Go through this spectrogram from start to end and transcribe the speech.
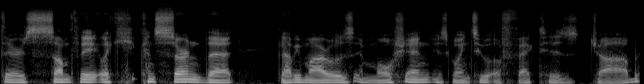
there's something like concerned that Gabimaru's emotion is going to affect his job,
